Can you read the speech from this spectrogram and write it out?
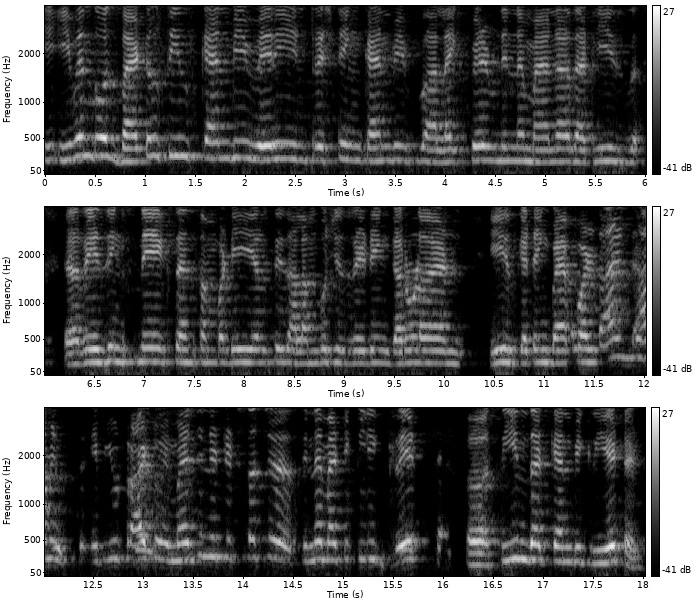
even those battle scenes can be very interesting can be uh, like filmed in a manner that he's uh, raising snakes and somebody else is alambush is raiding garuda and he is getting baffled. And i mean if you try to imagine it it's such a cinematically great uh, scene that can be created.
